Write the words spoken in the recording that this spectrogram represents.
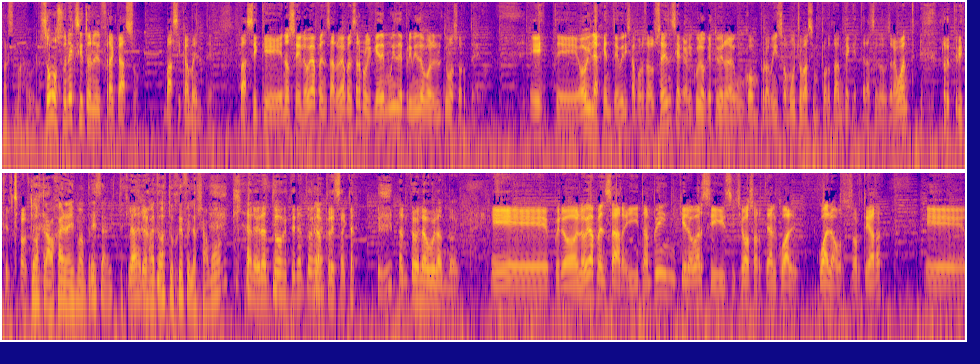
ponerse más duro. Somos un éxito en el fracaso, básicamente. Así que, no sé, lo voy a pensar, lo voy a pensar porque quedé muy deprimido con el último sorteo. Este, hoy la gente brilla por su ausencia, calculo que tuvieron algún compromiso mucho más importante que estar haciendo un aguante. Re triste el chavo. Todos trabajaban en la misma empresa, ¿viste? Claro. A todos tu jefe los llamó. Claro, eran todos, eran todos en la empresa, claro. Están todos laburando hoy. Eh, pero lo voy a pensar y también quiero ver si, si llego a sortear cuál, cuál vamos a sortear. Eh,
